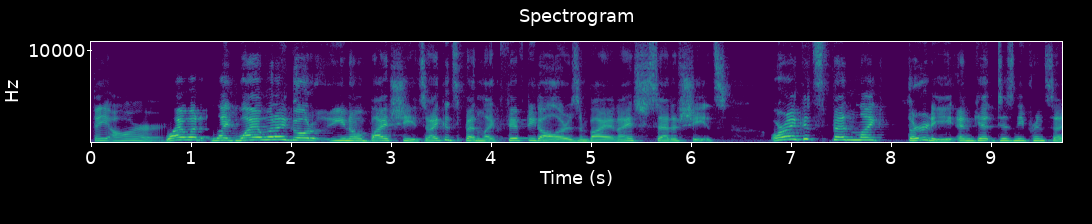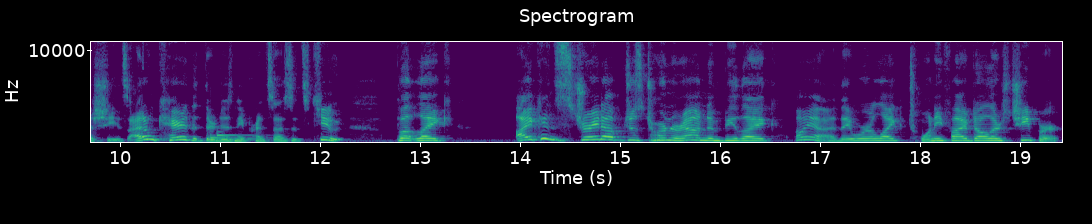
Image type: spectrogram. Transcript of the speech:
They are. why would like why would I go to you know buy sheets? I could spend like fifty dollars and buy a nice set of sheets, or I could spend like thirty and get Disney princess sheets. I don't care that they're Disney princess; it's cute, but like I can straight up just turn around and be like, oh yeah, they were like twenty five dollars cheaper.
